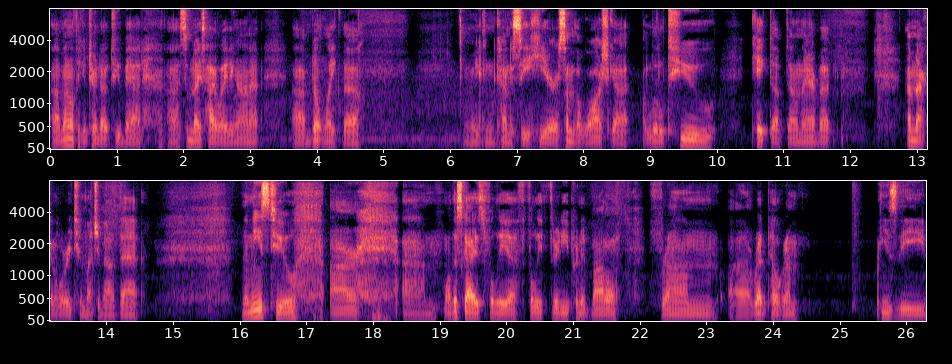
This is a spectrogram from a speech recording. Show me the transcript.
Um, I don't think it turned out too bad. Uh, some nice highlighting on it. Um, don't like the you can kind of see here some of the wash got a little too caked up down there, but I'm not going to worry too much about that. Then these two are, um, well, this guy is fully a fully 3D printed model from uh, Red Pilgrim. He's the,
